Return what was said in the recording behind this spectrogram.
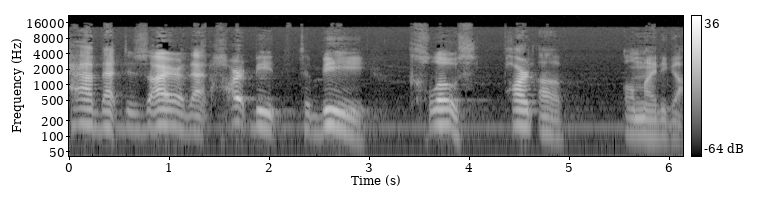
have that desire, that heartbeat to be close part of Almighty God?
